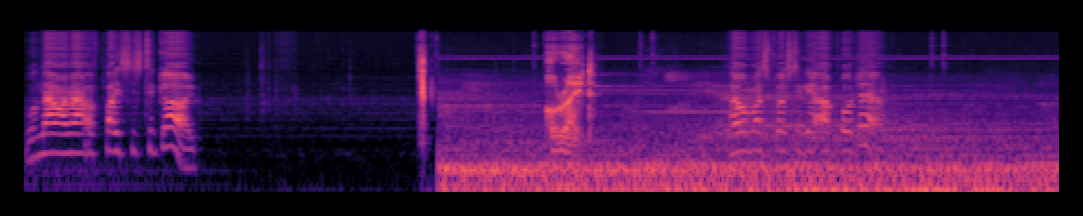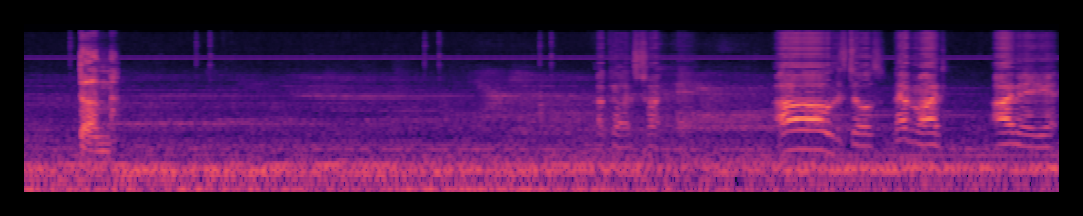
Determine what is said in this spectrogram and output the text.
Well, now I'm out of places to go. Alright. How am I supposed to get up or down? Done. Okay, let's try here. Oh, there's doors. Never mind. I'm an idiot.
